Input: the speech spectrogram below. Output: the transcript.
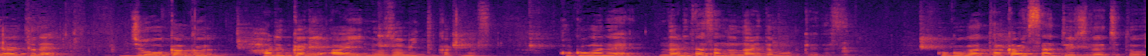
えっとね上角はるかに愛望みと書きます。ここがね成田山の成でも OK です。ここが高石山という字でちょっと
